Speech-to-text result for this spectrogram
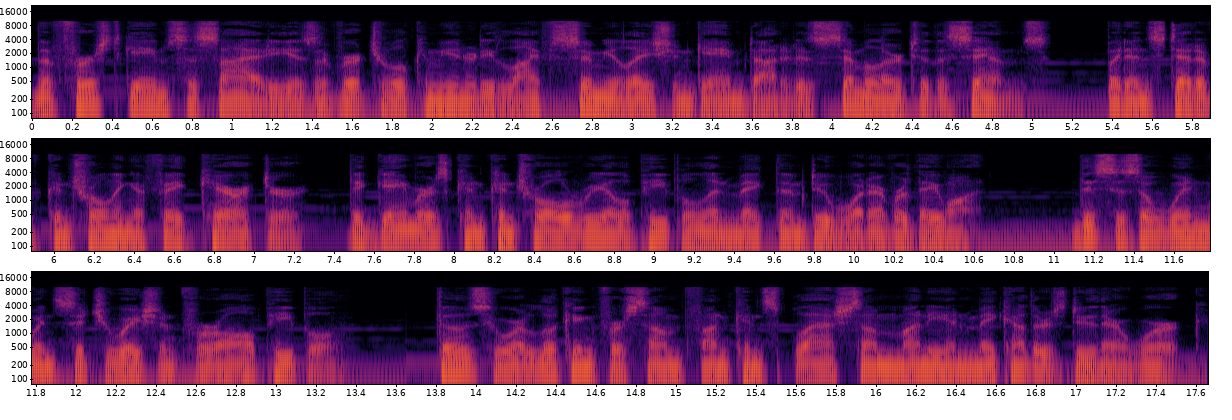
The first game Society is a virtual community life simulation game. It is similar to The Sims, but instead of controlling a fake character, the gamers can control real people and make them do whatever they want. This is a win-win situation for all people. Those who are looking for some fun can splash some money and make others do their work,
